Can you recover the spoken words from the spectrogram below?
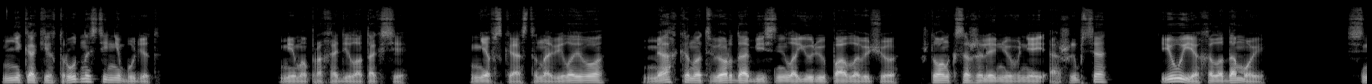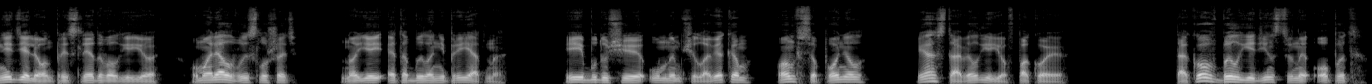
никаких трудностей не будет. Мимо проходило такси. Невская остановила его, мягко, но твердо объяснила Юрию Павловичу, что он, к сожалению, в ней ошибся, и уехала домой. С недели он преследовал ее, умолял выслушать, но ей это было неприятно, и, будучи умным человеком, он все понял и оставил ее в покое. Таков был единственный опыт,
